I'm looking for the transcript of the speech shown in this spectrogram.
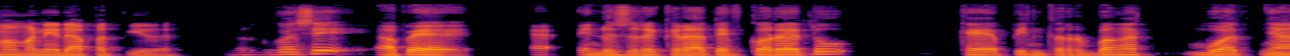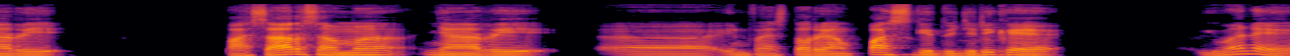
momennya dapat gitu. Menurut gue sih apa ya eh, industri kreatif Korea tuh kayak pinter banget buat nyari pasar sama nyari eh, investor yang pas gitu. Jadi kayak gimana ya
